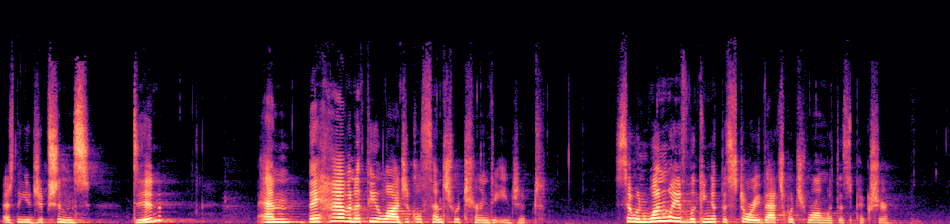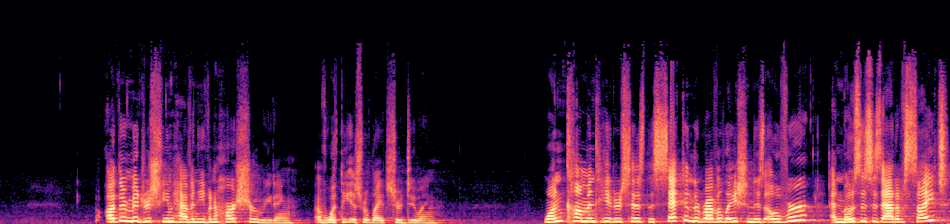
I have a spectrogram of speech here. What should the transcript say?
as the Egyptians did, and they have, in a theological sense, returned to Egypt. So, in one way of looking at the story, that's what's wrong with this picture. Other midrashim have an even harsher reading of what the Israelites are doing. One commentator says the second the revelation is over and Moses is out of sight,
